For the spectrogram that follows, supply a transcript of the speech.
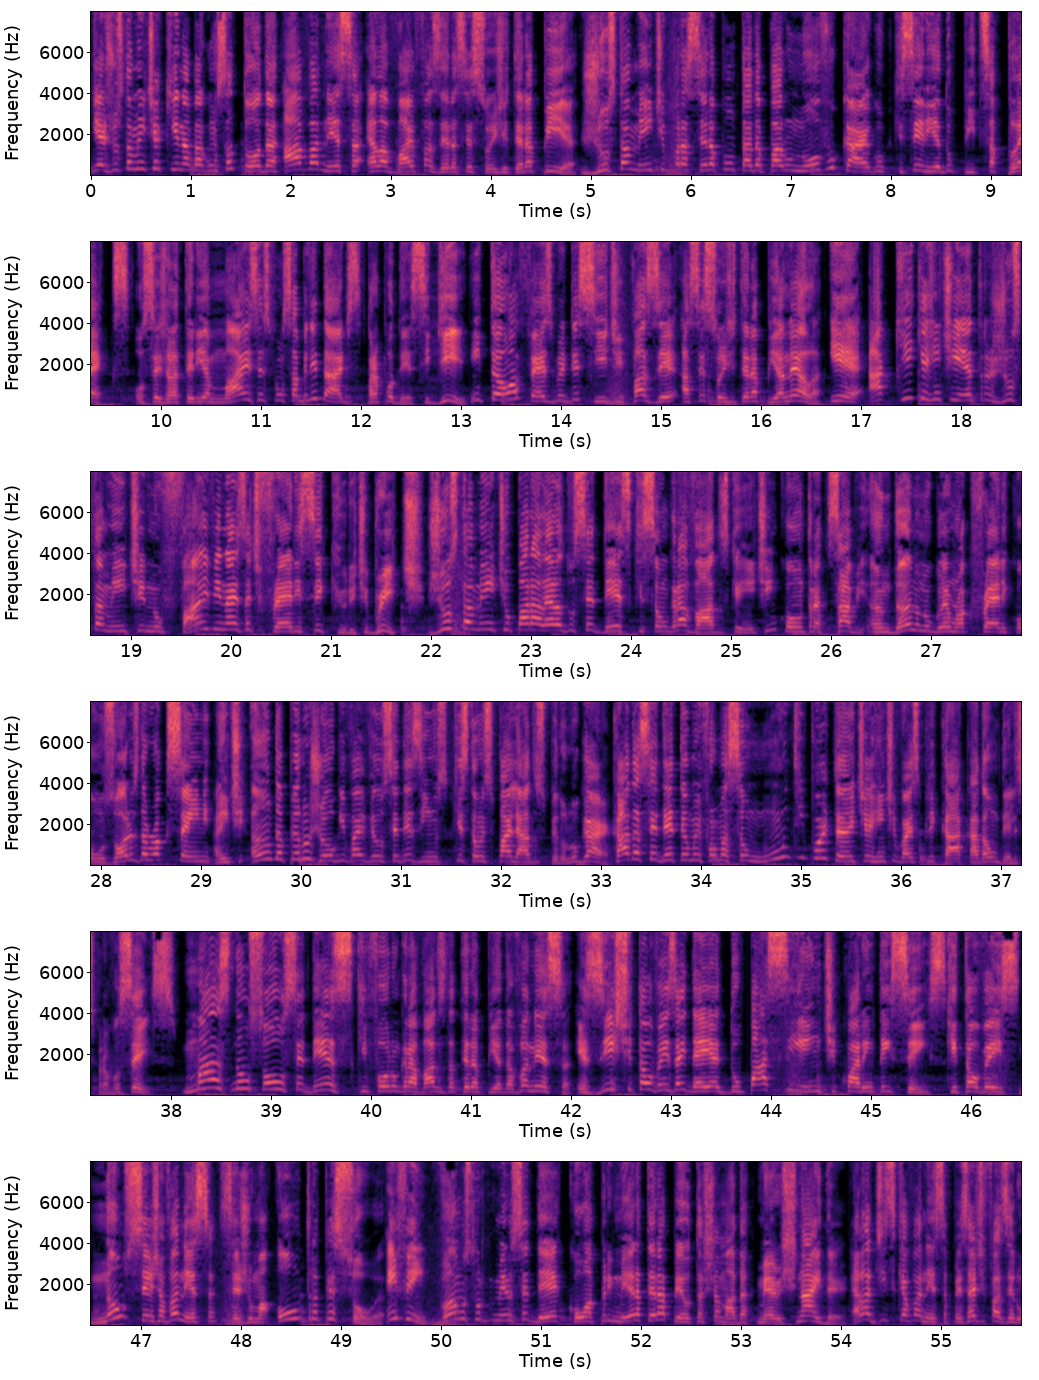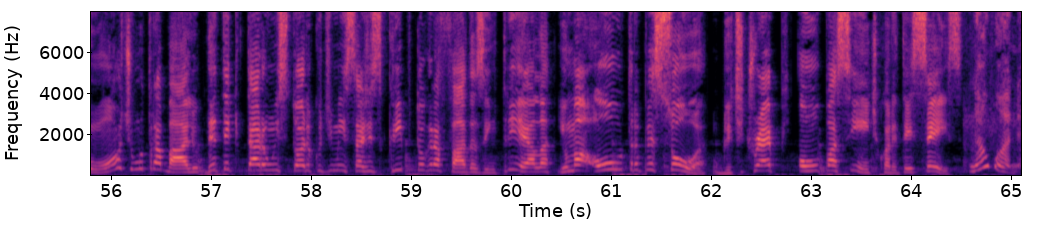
E é justamente aqui na bagunça toda, a Vanessa, ela vai fazer as sessões de terapia, justamente para ser apontada para um novo cargo que seria do Pizzaplex, ou seja, ela teria mais responsabilidades para poder seguir. Então a Fazbear decide fazer as sessões de terapia nela. E é aqui que a gente entra justamente no Five Nights at Freddy's Security Breach. Justamente o paralelo dos CDs que são gravados que a gente encontra, sabe, andando no Glamrock Freddy com os olhos da Roxane, a gente anda pelo jogo e vai ver os CDzinhos que estão espalhados pelo lugar. Cada CD tem uma informação muito importante e a gente vai explicar cada um deles para vocês. Mas não só os CDs que foram gravados da terapia da Vanessa. Existe talvez a ideia do paciente 46, que talvez não seja a Vanessa, seja uma outra pessoa. Enfim, vamos pro primeiro CD com a primeira terapeuta chamada Mary Schneider. Ela disse que a Vanessa, apesar de fazer um ótimo trabalho, detectaram um histórico de mensagens criptografadas entre ela e uma outra pessoa, o Glitch Trap ou o paciente 46. No one.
